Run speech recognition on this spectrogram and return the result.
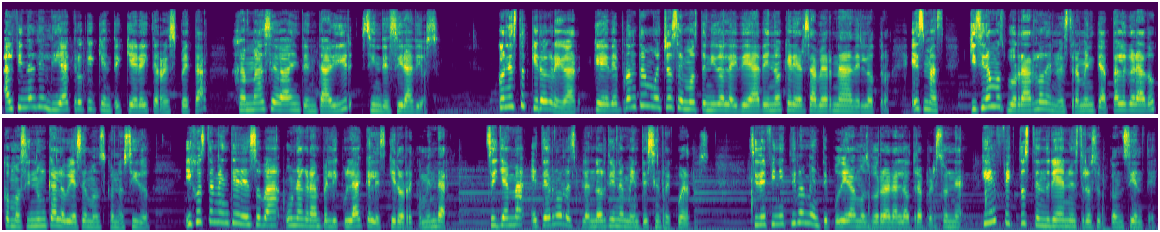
Al final del día creo que quien te quiere y te respeta jamás se va a intentar ir sin decir adiós. Con esto quiero agregar que de pronto muchos hemos tenido la idea de no querer saber nada del otro. Es más, quisiéramos borrarlo de nuestra mente a tal grado como si nunca lo hubiésemos conocido. Y justamente de eso va una gran película que les quiero recomendar. Se llama Eterno Resplandor de una mente sin recuerdos. Si definitivamente pudiéramos borrar a la otra persona, ¿qué efectos tendría en nuestro subconsciente?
